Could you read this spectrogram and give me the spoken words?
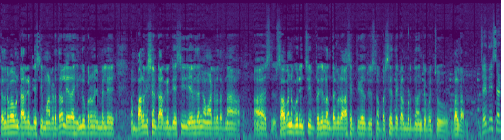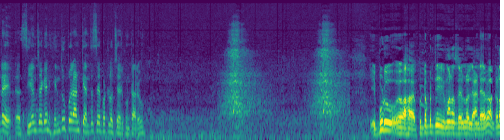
చంద్రబాబును టార్గెట్ చేసి మాట్లాడతారా? లేదా హిందూపురం ఎమ్మెల్యే బాలకృష్ణ టార్గెట్ చేసి ఏ విధంగా మాట్లాడతారన్న సభను గురించి ప్రజలంతా కూడా ఆసక్తిగా చూస్తున్న పరిస్థితి కనబడుతుందని చెప్పొచ్చు బలరాం. జగదీష్ అంటే సీఎం జగన్ హిందూపురానికి ఎంతసేపట్లో చేరుకుంటారు? ఇప్పుడు పుట్టపర్తి విమానాశ్రయంలో ల్యాండ్ అయ్యారు. అక్కడ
